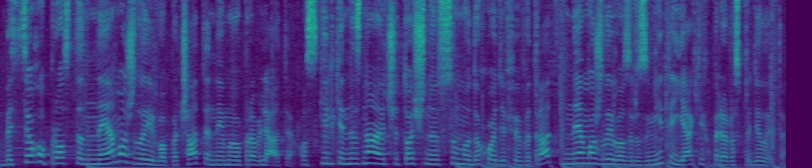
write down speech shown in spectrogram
Без цього просто неможливо почати ними управляти, оскільки, не знаючи точної суми доходів і витрат, неможливо зрозуміти, як їх перерозподілити.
